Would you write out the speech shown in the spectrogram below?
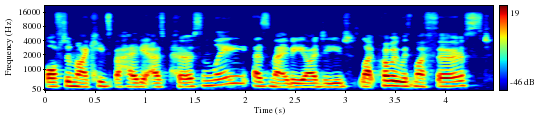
often my kids' behavior as personally as maybe I did. Like probably with my first,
